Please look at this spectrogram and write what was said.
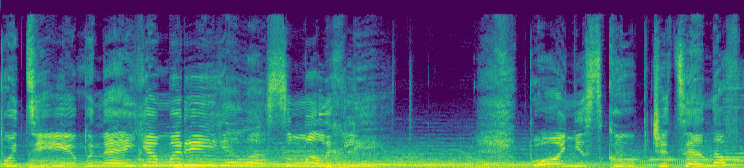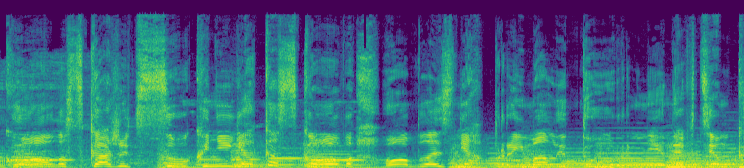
подібне я мріяла з малих літ. Поні скупчаться навколо, скажуть сукні, я казково, облазня приймали дурні невтямки.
